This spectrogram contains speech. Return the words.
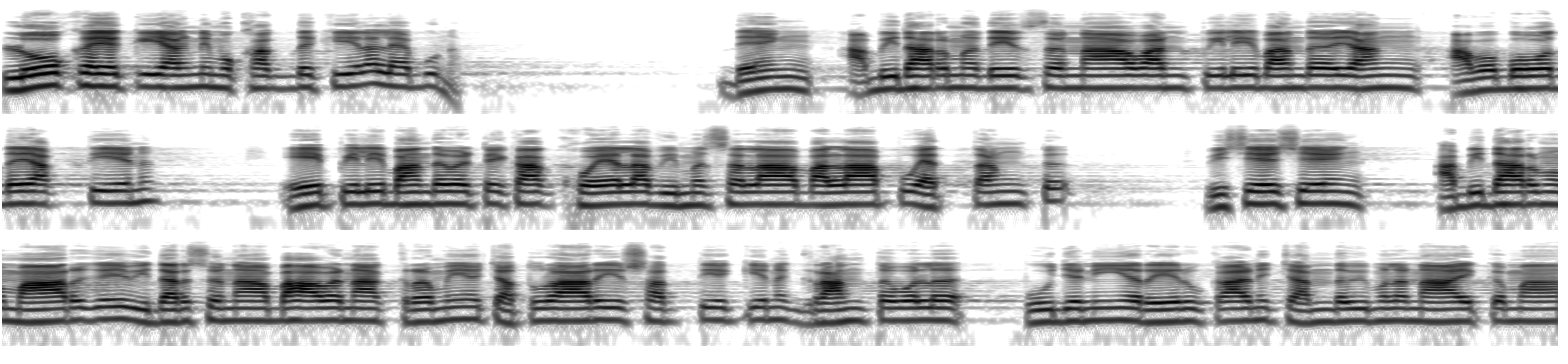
ලෝකය කියන්නේ මොකක්ද කියලා ලැබුණ. දැන් අභිධර්ම දේශනාවන් පිළිබඳ යං අවබෝධයක් තියෙන ඒ පිළිබඳවට එකක් හොයලා විමසලා බලාපු ඇත්තන්ට විශේෂයෙන් අභිධර්ම මාර්ගය විදර්ශනා භාවනා ක්‍රමය චතුරාරය සත්‍යය කියන ග්‍රන්ථවල පූජනීය රේරුකාණි චන්දවිමල නායකමා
